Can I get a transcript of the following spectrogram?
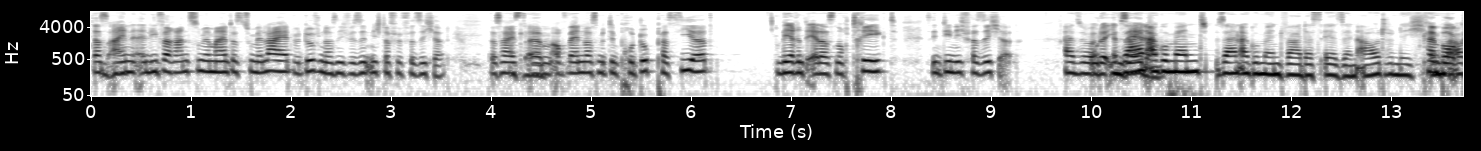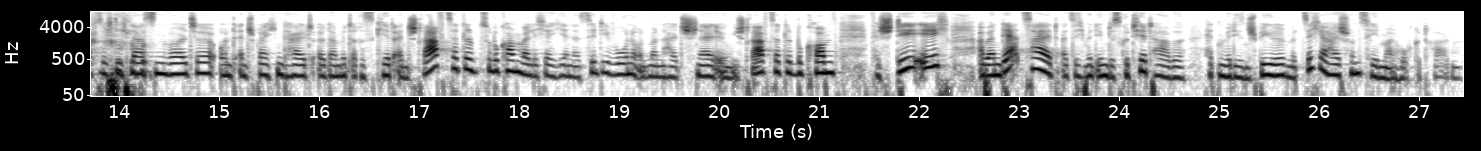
dass Mhm. ein Lieferant zu mir meinte, es tut mir leid, wir dürfen das nicht, wir sind nicht dafür versichert. Das heißt, Okay. ähm, auch wenn was mit dem Produkt passiert, während er das noch trägt, sind die nicht versichert. Also Oder ihm sein selber. Argument, sein Argument war, dass er sein Auto nicht beaufsichtigt lassen wollte und entsprechend halt äh, damit riskiert, einen Strafzettel zu bekommen, weil ich ja hier in der City wohne und man halt schnell irgendwie Strafzettel bekommt. Verstehe ich. Aber in der Zeit, als ich mit ihm diskutiert habe, hätten wir diesen Spiegel mit Sicherheit schon zehnmal hochgetragen.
